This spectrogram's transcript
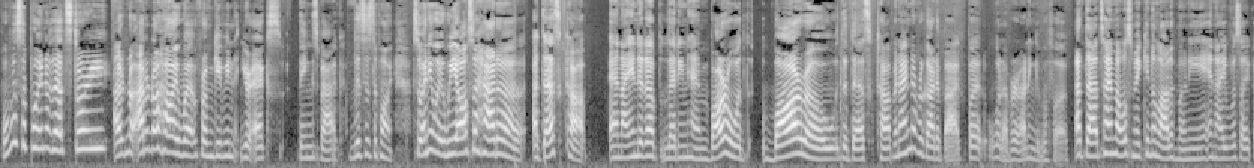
what was the point of that story? I don't know. I don't know how I went from giving your ex things back. This is the point. So anyway, we also had a, a desktop and I ended up letting him borrow borrow the desktop, and I never got it back. But whatever, I didn't give a fuck. At that time, I was making a lot of money, and I was like,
